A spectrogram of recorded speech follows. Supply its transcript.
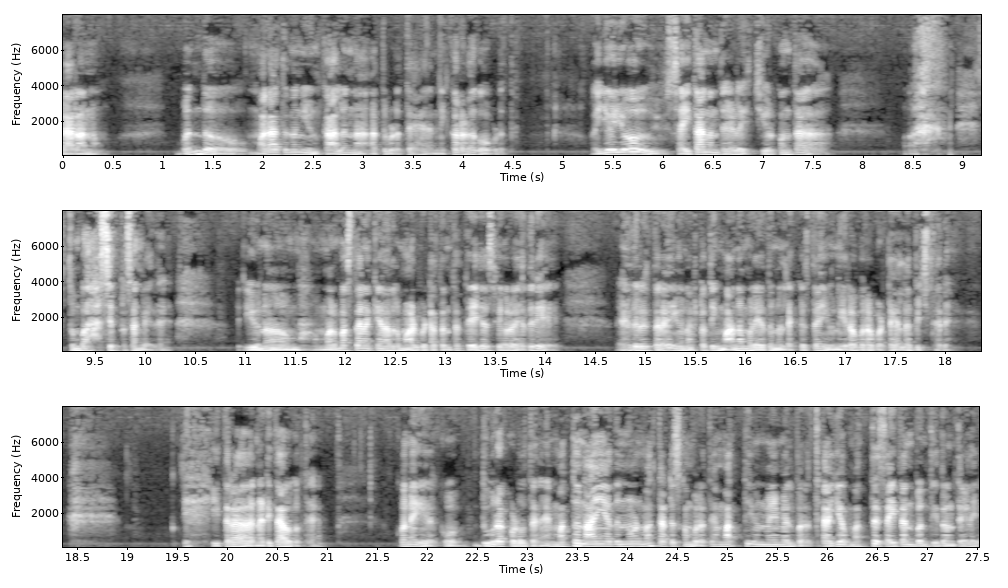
ಪ್ಯಾರಾನು. ಬಂದು ಮರ ಹತ್ತದಂಗೆ ಇವನ್ ಕಾಲನ್ನ ಹತ್ತು ಬಿಡುತ್ತೆ ನಿಕ್ಕರ್ ಒಳಗೆ ಹೋಗ್ಬಿಡುತ್ತೆ. ಅಯ್ಯೋಯ್ಯೋ, ಸೈತಾನ್ ಅಂತ ಹೇಳಿ ಚೀರ್ಕೊಂತ ತುಂಬಾ ಹಾಸ್ಯ ಪ್ರಸಂಗ ಇದೆ. ಇವನ ಮರ್ಮಸ್ಥಾನಕ್ಕೆ ಏನಾದ್ರು ತೇಜಸ್ವಿ ಅವರು ಹೆದರಿ ಹೆದರಿರ್ತಾರೆ ಇವನ್ ಅಷ್ಟೊತ್ತಿಗೆ ಮಾನ ಮರ್ಯಾದನ್ನು ಲೆಕ್ಕಿಸ್ತಾ ಇವನು ಇರೋ ಬರೋ ಬಟ್ಟೆ ಎಲ್ಲ ಬಿಚ್ತಾರೆ ಈ ತರ ನಡೀತಾ ಹೋಗುತ್ತೆ. ಕೊನೆಗೆ ದೂರ ಕೊಡುತ್ತಾನೆ. ಮತ್ತು ನಾಯಿ ಅದನ್ನ ನೋಡಿ ಮತ್ತೆ ತಟ್ಟಿಸ್ಕೊಂಡ್ ಬರುತ್ತೆ ಮತ್ತೆ ಇವನ್ ಮೈ ಮೇಲೆ ಬರುತ್ತೆ. ಅಯ್ಯೋ, ಮತ್ತೆ ಸೈತಾನ್ ಅಂತ ಹೇಳಿ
